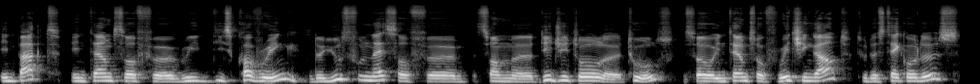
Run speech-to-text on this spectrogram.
impact in terms of rediscovering the usefulness of some digital tools. So, in terms of reaching out to the stakeholders,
